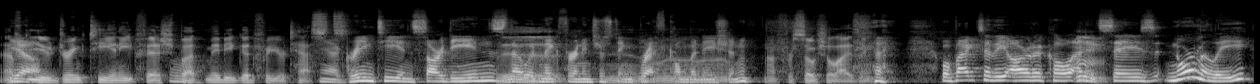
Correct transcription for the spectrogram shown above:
after Yeah. you drink tea and eat fish, mm. but maybe good for your tests. Yeah, green tea and sardines, that would make for an interesting breath combination. Mm. Not for socializing. Well, back to the article, and it mm. says normally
